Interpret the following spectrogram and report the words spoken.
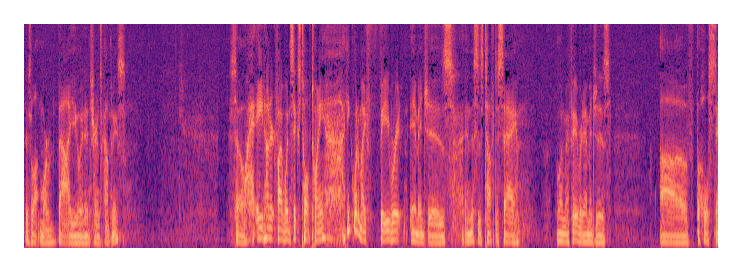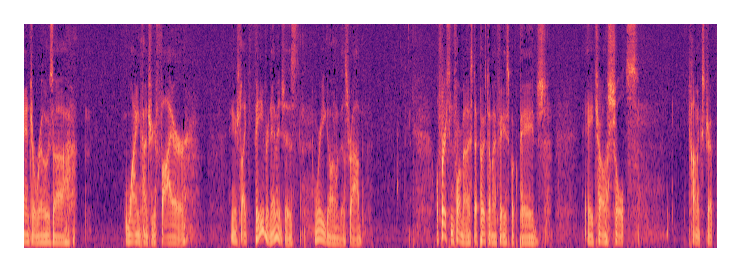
there's a lot more value in insurance companies. So 800 516 1220. I think one of my favorite images, and this is tough to say, one of my favorite images of the whole Santa Rosa wine country fire. And you're just like, favorite images? Where are you going with this, Rob? Well, first and foremost, I posted on my Facebook page a Charles Schulz comic strip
